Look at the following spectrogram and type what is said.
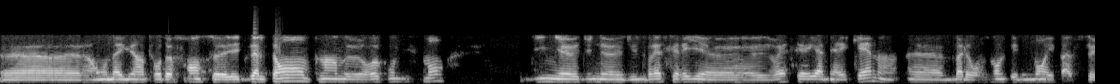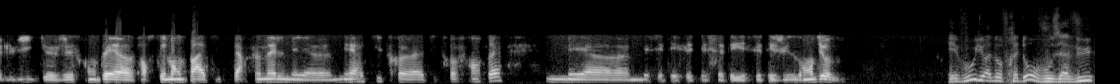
Euh, on a eu un Tour de France exaltant, plein de rebondissements, digne d'une d'une vraie série, euh, vraie série américaine. Euh, malheureusement, le dénouement est pas celui que j'escomptais, euh, forcément pas à titre personnel, mais euh, mais à titre à titre français. Mais euh, mais c'était c'était c'était c'était juste grandiose. Et vous, Johan Ofredo, on vous a vu,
